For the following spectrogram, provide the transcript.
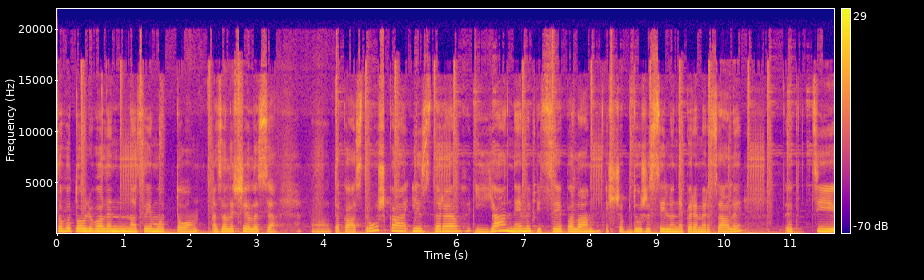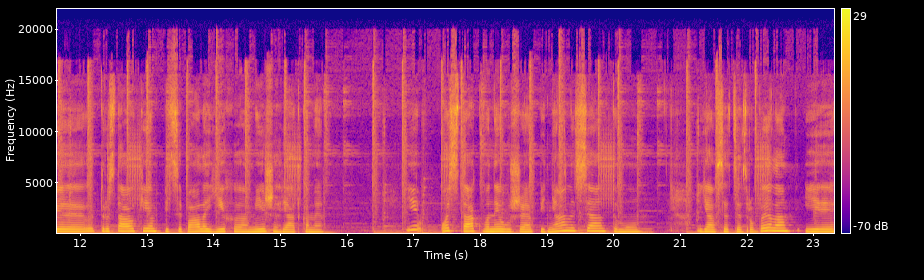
заготовлювали на зиму, то залишилася е, така стружка із дерев, і я ними підсипала, щоб дуже сильно не перемерзали е, ці е, труставки, підсипала їх е, між грядками. І ось так вони вже піднялися, тому я все це зробила і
